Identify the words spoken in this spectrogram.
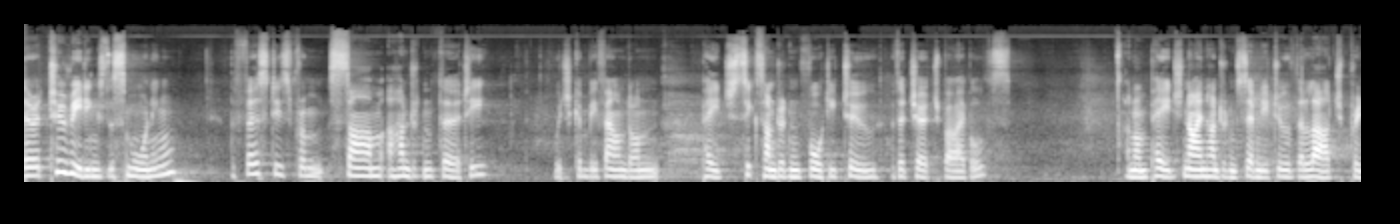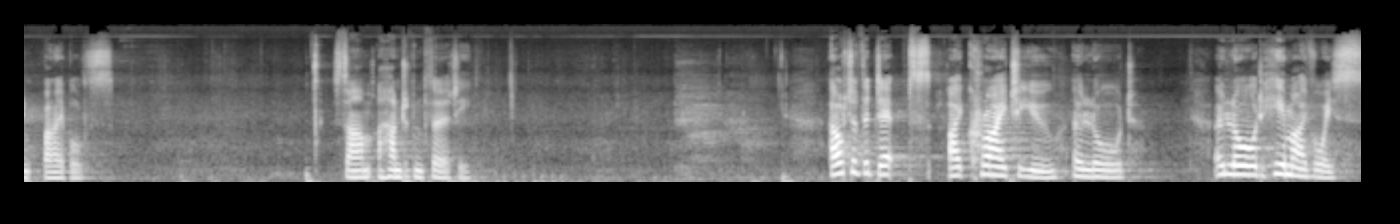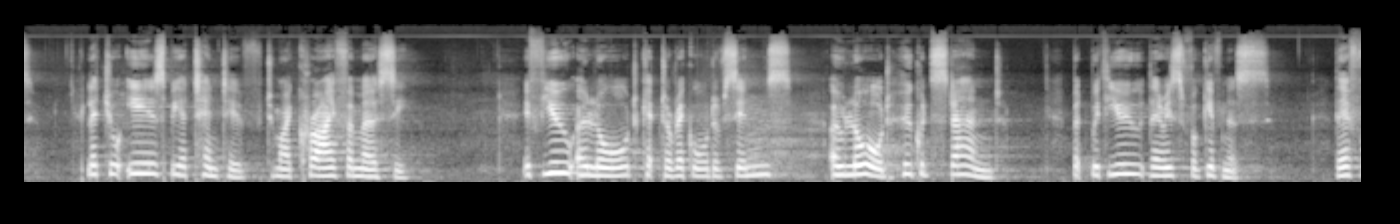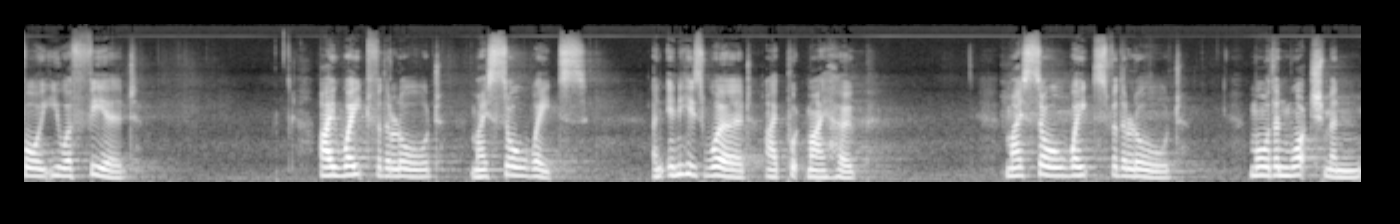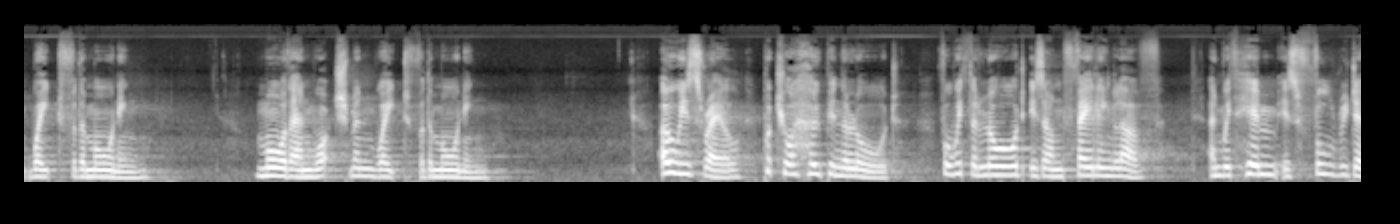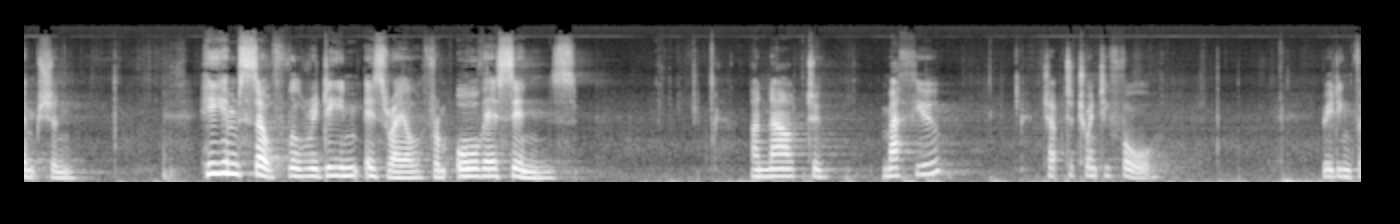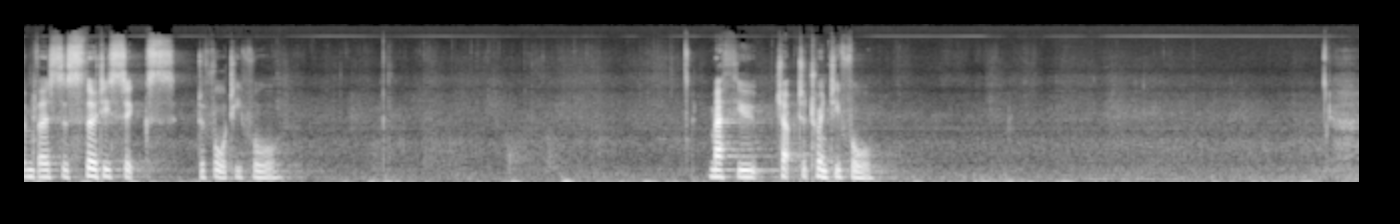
There are two readings this morning. The first is from Psalm 130, which can be found on page 642 of the Church Bibles and on page 972 of the large print Bibles. Psalm 130. Out of the depths I cry to you, O Lord. O Lord, hear my voice. Let your ears be attentive to my cry for mercy. If you, O Lord, kept a record of sins, O Lord, who could stand? But with you there is forgiveness. Therefore you are feared. I wait for the Lord, my soul waits, and in his word I put my hope. My soul waits for the Lord, more than watchmen wait for the morning, more than watchmen wait for the morning. O Israel, put your hope in the Lord, for with the Lord is unfailing love, and with him is full redemption. He himself will redeem Israel from all their sins. And now to Matthew chapter 24, reading from verses 36 to 44. Matthew chapter 24.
